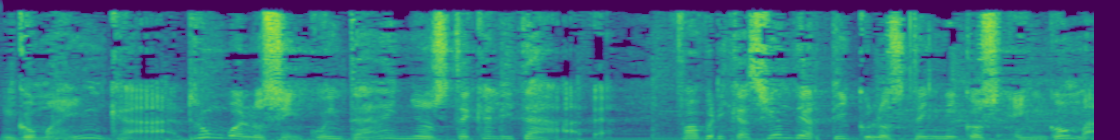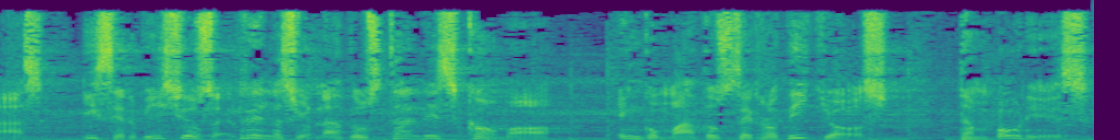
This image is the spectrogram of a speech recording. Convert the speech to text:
Goma Inca, rumbo a los 50 años de calidad. Fabricación de artículos técnicos en gomas y servicios relacionados tales como engomados de rodillos, tambores,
